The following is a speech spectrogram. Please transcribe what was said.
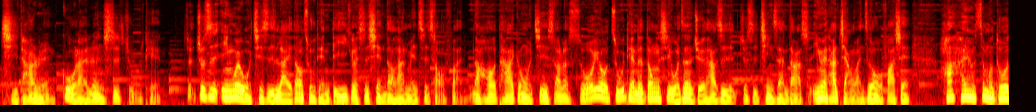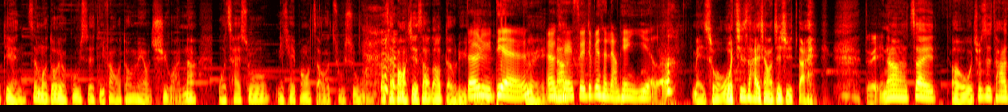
其他人过来认识竹田。就就是因为我其实来到竹田，第一个是先到他那边吃炒饭，然后他跟我介绍了所有竹田的东西，我真的觉得他是就是青山大师。因为他讲完之后，我发现啊，还有这么多点，这么多有故事的地方，我都没有去完。那我才说，你可以帮我找个住宿吗？他才帮我介绍到德旅德旅店，对，OK，所以就变成两天一夜了。没错，我其实还想要继续待。对，那在呃，我就是他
